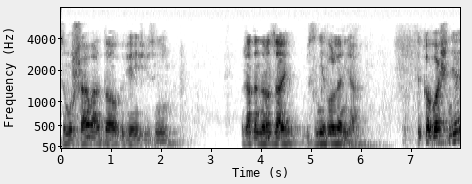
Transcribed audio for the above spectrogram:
zmuszała do więzi z Nim. Żaden rodzaj zniewolenia, tylko właśnie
